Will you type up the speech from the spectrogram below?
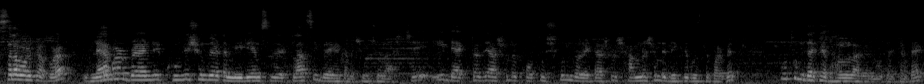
আসসালামু আলাইকুম আপনারা গ্ল্যামার ব্র্যান্ডের খুবই সুন্দর একটা মিডিয়াম সাইজের ক্লাসিক ব্যাগের কালেকশন চলে আসছে। এই ব্যাগটা যে আসলে কত সুন্দর, এটা আসলে সামনাসামনি দেখলে বুঝতে পারবেন। প্রথম দেখে ভালো লাগার মতো একটা ব্যাগ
